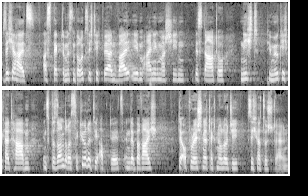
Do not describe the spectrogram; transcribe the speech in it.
Sicherheitsaspekte müssen berücksichtigt werden, weil eben einige Maschinen bis dato nicht die Möglichkeit haben, insbesondere Security Updates in der Bereich der Operational Technology sicherzustellen.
